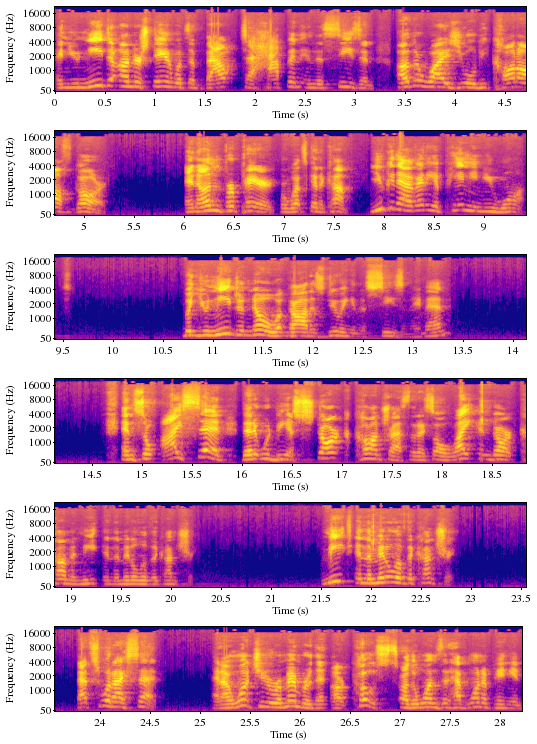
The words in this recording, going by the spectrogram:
And you need to understand what's about to happen in this season. Otherwise, you will be caught off guard. and unprepared for what's going to come. You can have any opinion you want, but you need to know what God is doing in this season. Amen? And so I said that it would be a stark contrast that I saw light and dark come and meet in the middle of the country. Meet in the middle of the country. That's what I said. And I want you to remember that our coasts are the ones that have one opinion,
